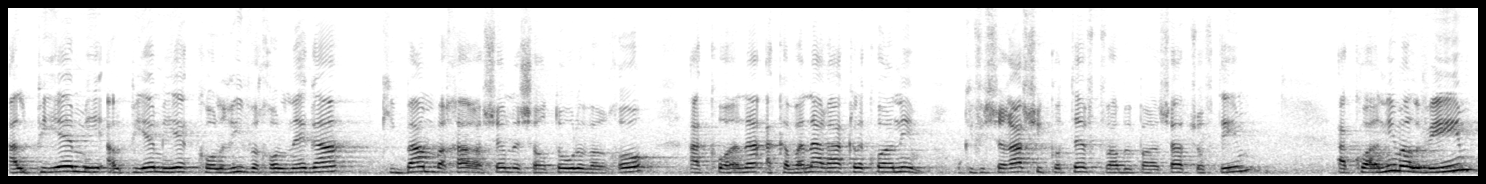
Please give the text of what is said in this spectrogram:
על פיהם, על פיהם יהיה כל ריב וכל נגע, כי בם בחר השם לשרתו ולברכו, הכוונה, הכוונה רק לכהנים. וכפי שרש"י כותב כבר בפרשת שופטים, הכהנים הלוויים,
